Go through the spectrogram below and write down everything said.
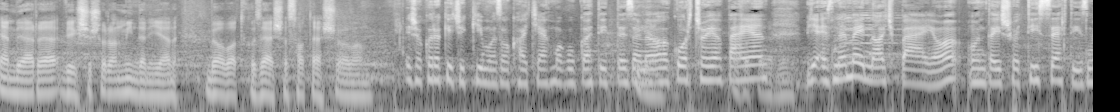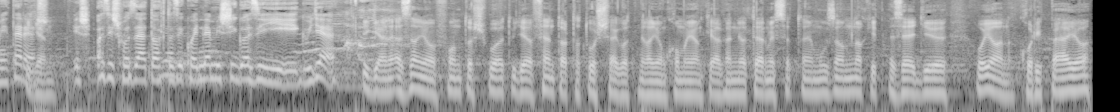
emberre végső soron minden ilyen beavatkozás az hatással van. És akkor a kicsik kimozoghatják magukat itt ezen Igen. a korcsolya pályán. Ugye ez nem egy nagy pálya, mondta is, hogy 10x10 méteres? Igen. És az is hozzátartozik, hogy nem is igazi jég, ugye? Igen, ez nagyon fontos volt, ugye a fenntarthatóságot mi nagyon komolyan kell venni a Természettudományi Múzeumnak. Itt ez egy olyan koripálya,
